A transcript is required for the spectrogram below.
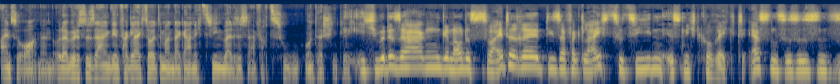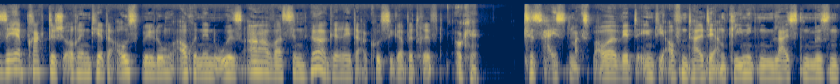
einzuordnen? Oder würdest du sagen, den Vergleich sollte man da gar nicht ziehen, weil es ist einfach zu unterschiedlich? Ich würde sagen, genau das Zweitere, dieser Vergleich zu ziehen, ist nicht korrekt. Erstens ist es eine sehr praktisch orientierte Ausbildung, auch in den USA, was den Hörgeräteakustiker betrifft. Okay. Das heißt, Max Bauer wird irgendwie Aufenthalte an Kliniken leisten müssen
